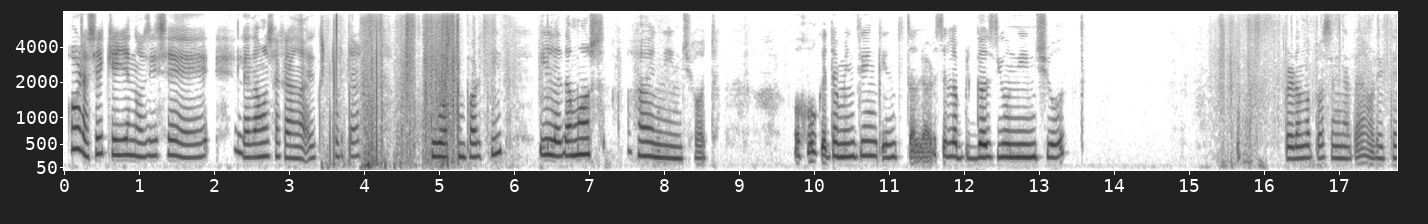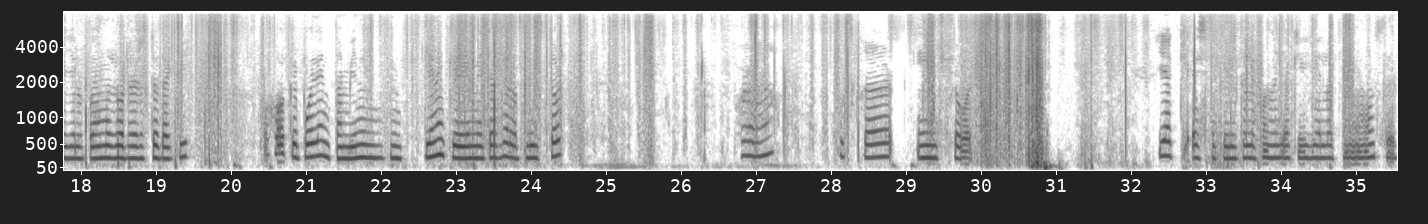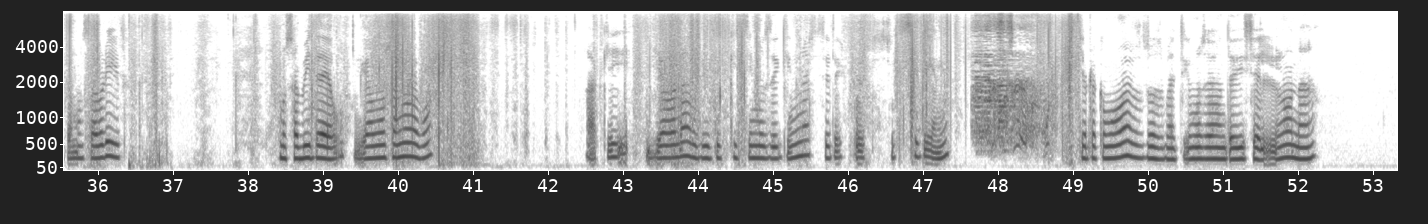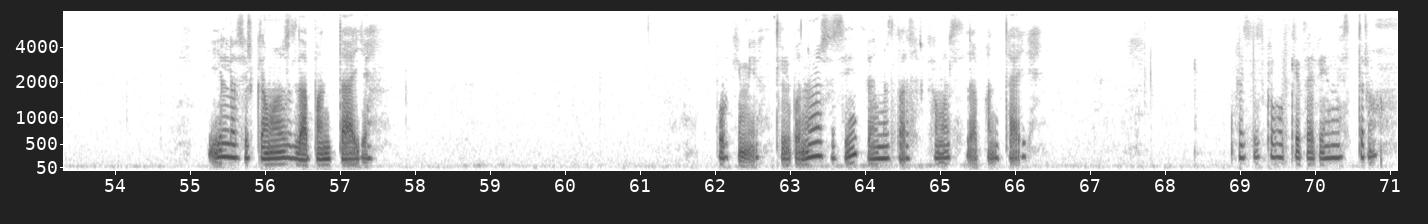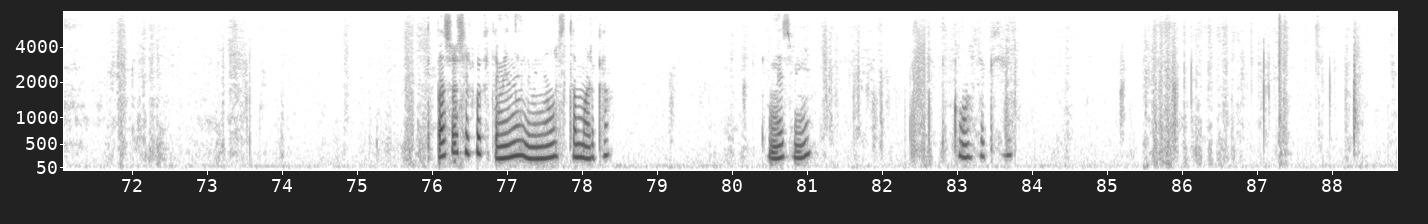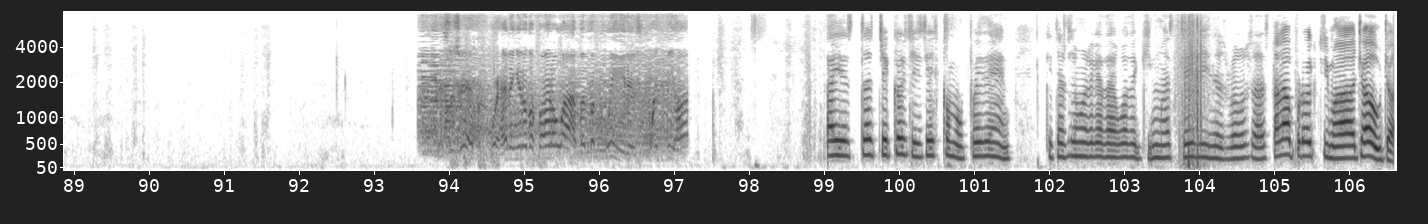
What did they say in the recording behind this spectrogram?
Ahora sí que ella nos dice, le damos acá a exportar, digo a compartir y le damos a InShot. Ojo que también tienen que instalarse la aplicación InShot. Pero no pasa nada, ahorita ya lo podemos borrar esto de aquí. Ojo que pueden también, tienen que meterse a la Play Store para buscar InShot. Y aquí, este que el teléfono ya aquí ya lo tenemos, le damos a abrir. Vamos a video, vamos a nuevo. aquí y ahora el video que hicimos de Master pues sería, ¿no? Y ahora como nos metimos a donde dice Luna y le acercamos la pantalla. Porque mira, si lo ponemos así, además le acercamos la pantalla. Así es como quedaría nuestro. paso a hacer que también eliminemos esta marca. ¿Tienes bien? Como aquí. Ahí está chicos y así es como pueden quitar su marca de agua de King Master y nos vemos hasta la próxima. Chau, chau.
